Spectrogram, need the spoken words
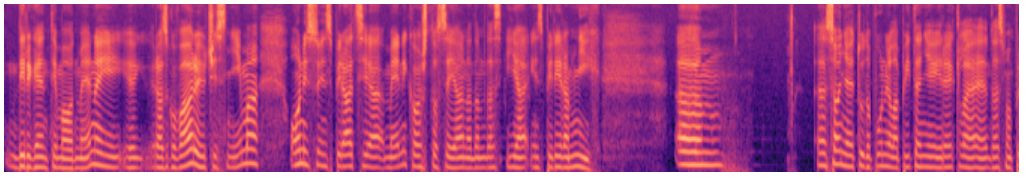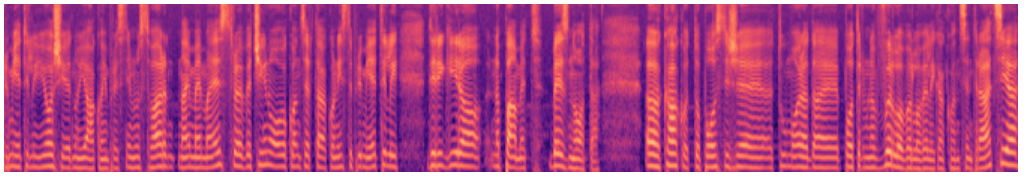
dirigentima od mene i razgovarajući s njima, oni su inspiracija meni kao što se ja nadam da ja inspiriram njih. E, Sonja je tu dopunila pitanje i rekla je da smo primijetili još jednu jako impresivnu stvar. Naime, maestro je većinu ovog koncerta, ako niste primijetili, dirigirao na pamet, bez nota. E, kako to postiže? Tu mora da je potrebna vrlo, vrlo velika koncentracija.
